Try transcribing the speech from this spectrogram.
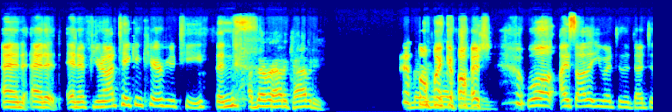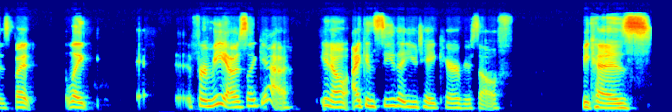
And and it, and if you're not taking care of your teeth, then I've never had a cavity. Oh my gosh. Well, I saw that you went to the dentist, but like for me, I was like, yeah, you know, I can see that you take care of yourself because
